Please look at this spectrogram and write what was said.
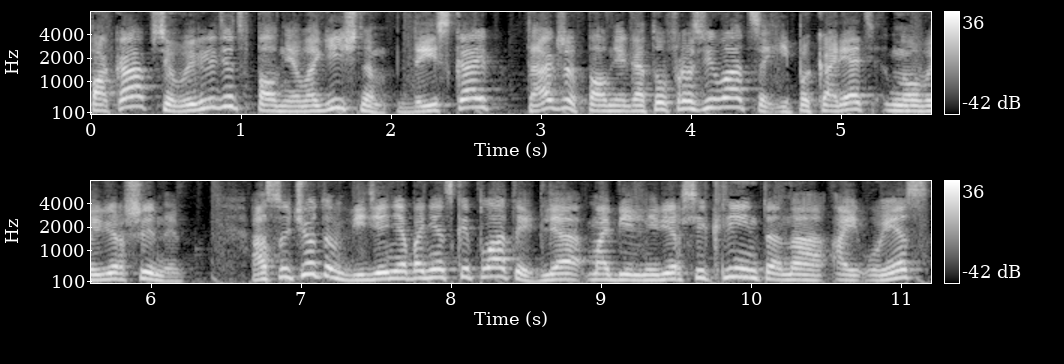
Пока все выглядит вполне логичным, да и Skype также вполне готов развиваться и покорять новые вершины. А с учетом введения абонентской платы для мобильной версии клиента на iOS,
